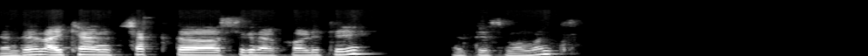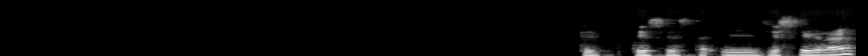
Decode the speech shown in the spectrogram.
And then I can check the signal quality at this moment. This, is the EEG signal.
